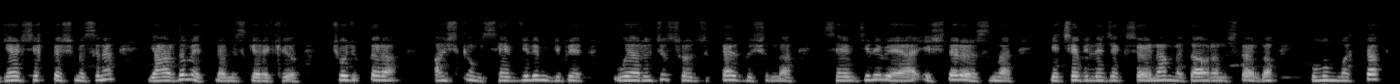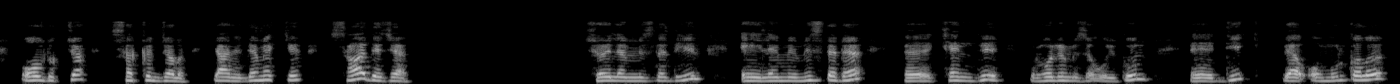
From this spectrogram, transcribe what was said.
gerçekleşmesine yardım etmemiz gerekiyor. Çocuklara aşkım, sevgilim gibi uyarıcı sözcükler dışında sevgili veya eşler arasında geçebilecek söylem ve davranışlarda bulunmakta oldukça sakıncalı. Yani demek ki sadece söylemimizde değil, eylemimizde de e, kendi rolümüze uygun e, dik ve omurgalı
